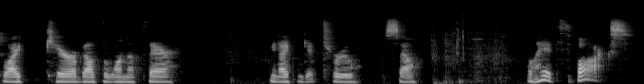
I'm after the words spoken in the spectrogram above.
Do I care about the one up there? I mean, I can get through, so. Oh, hey, it's the box.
